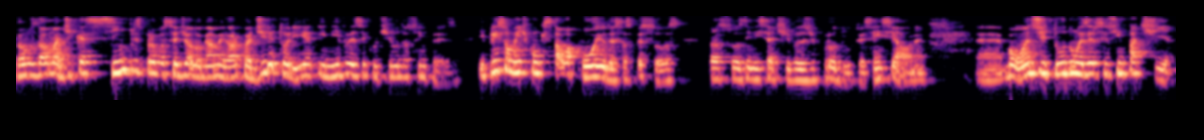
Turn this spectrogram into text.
vamos dar uma dica simples para você dialogar melhor com a diretoria e nível executivo da sua empresa. E principalmente conquistar o apoio dessas pessoas para suas iniciativas de produto. Essencial, né? É, bom, antes de tudo, um exercício de empatia.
